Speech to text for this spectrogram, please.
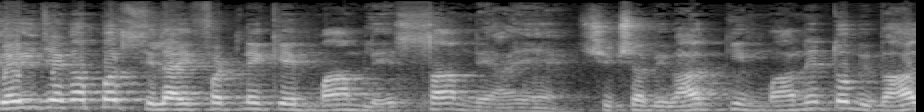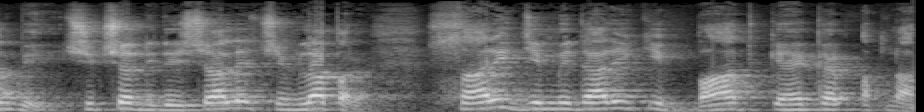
कई जगह पर सिलाई फटने के मामले सामने आए हैं। शिक्षा विभाग की माने तो विभाग भी शिक्षा निदेशालय शिमला पर सारी ज़िम्मेदारी की बात कहकर अपना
